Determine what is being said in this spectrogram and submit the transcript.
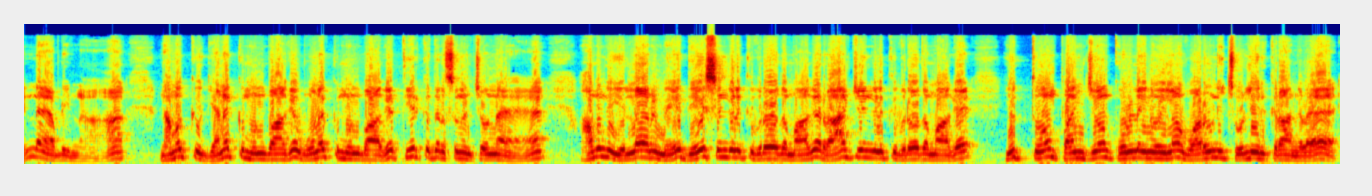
என்ன அப்படின்னா நமக்கு எனக்கு முன்பாக உனக்கு முன்பாக தீர்க்க தரிசனம் சொன்ன அவங்க எல்லாருமே தேசங்களுக்கு விரோதமாக ராஜ்யங்களுக்கு விரோதமாக யுத்தம் பஞ்சம் கொள்ளை நோயெல்லாம் வரும்னு சொல்லியிருக்கிறாங்களே.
